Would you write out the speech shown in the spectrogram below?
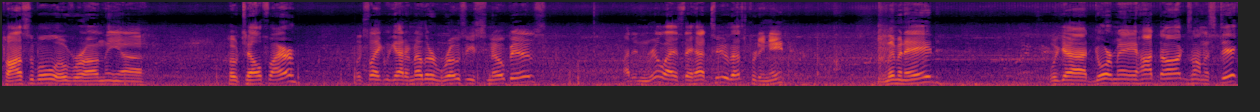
possible over on the uh, hotel fire. Looks like we got another rosy Snow Biz. I didn't realize they had two. That's pretty neat. Lemonade. We got gourmet hot dogs on a stick.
